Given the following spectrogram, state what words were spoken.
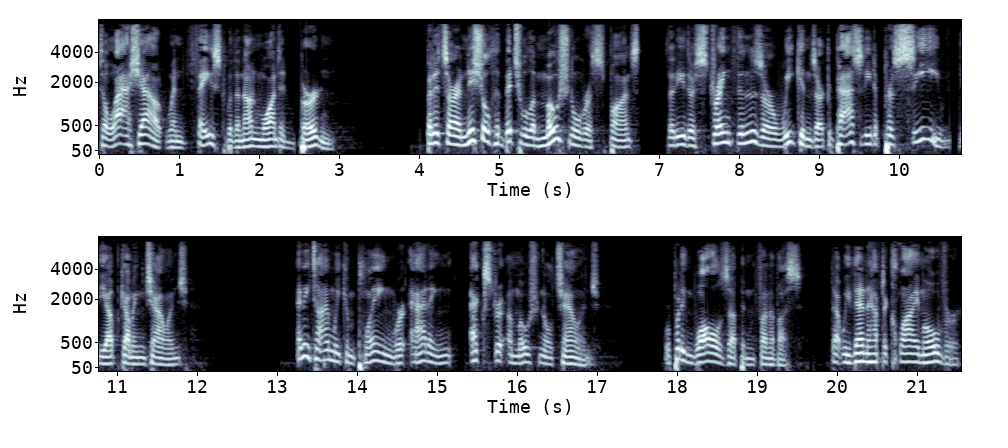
to lash out when faced with an unwanted burden. But it's our initial habitual emotional response that either strengthens or weakens our capacity to perceive the upcoming challenge. Anytime we complain, we're adding extra emotional challenge. We're putting walls up in front of us that we then have to climb over,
